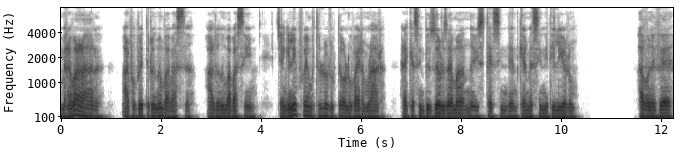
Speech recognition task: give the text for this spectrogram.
Merhabalar. Alfabetlerini babası. Aldo'nun babasıyım. Cenginlik ve mutluluk dolu bayramlar. Herkesin bu zor zamanı üstesinden gelmesini diliyorum. Abone ve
